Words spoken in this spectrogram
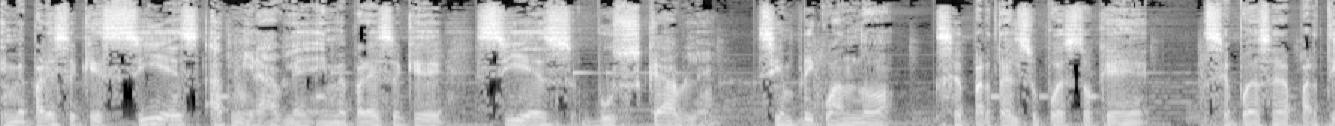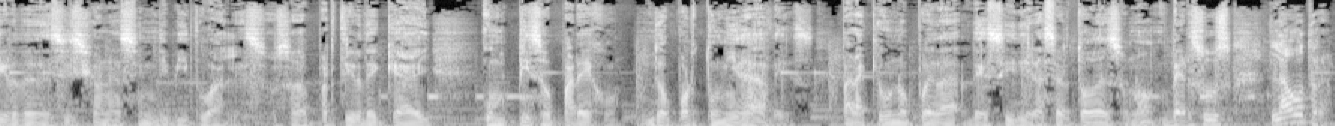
y me parece que sí es admirable y me parece que sí es buscable siempre y cuando se parta del supuesto que se puede hacer a partir de decisiones individuales, o sea, a partir de que hay un piso parejo de oportunidades para que uno pueda decidir hacer todo eso, ¿no? Versus la otra,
